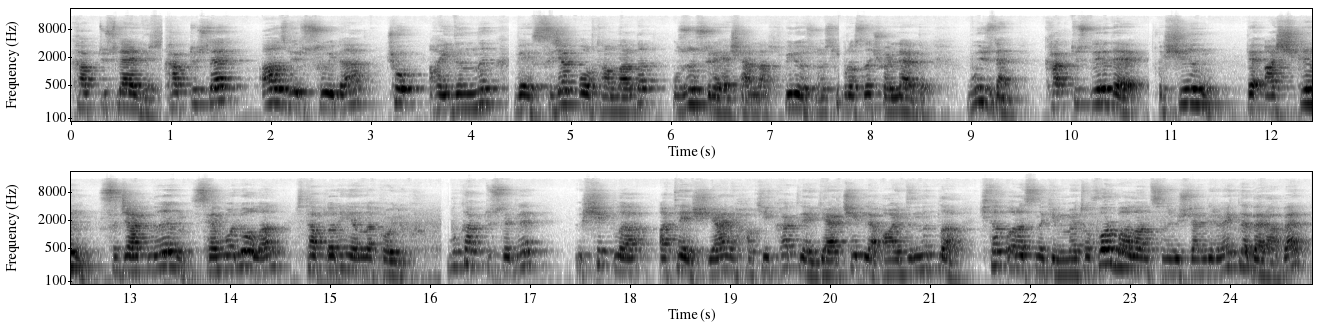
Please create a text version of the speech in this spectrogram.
kaktüslerdir. Kaktüsler az bir suyla çok aydınlık ve sıcak ortamlarda uzun süre yaşarlar. Biliyorsunuz ki burası da çöllerdir. Bu yüzden kaktüsleri de ışığın ve aşkın, sıcaklığın sembolü olan kitapların yanına koyduk. Bu kaktüste de ışıkla ateş yani hakikatle, gerçekle, aydınlıkla kitap arasındaki metafor bağlantısını güçlendirmekle beraber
